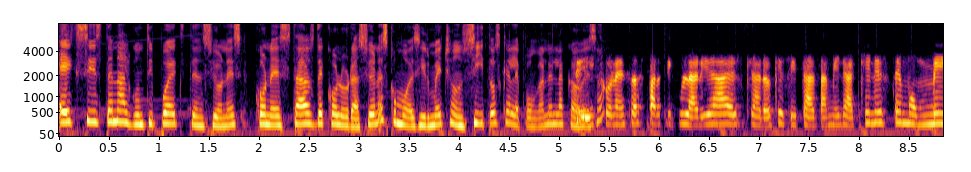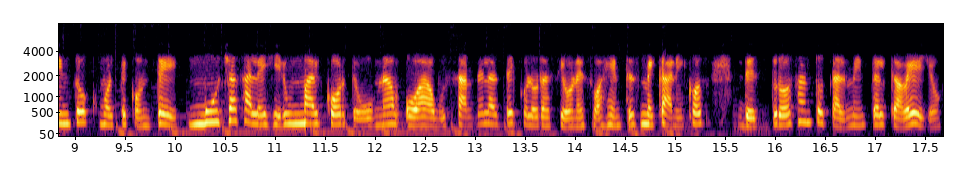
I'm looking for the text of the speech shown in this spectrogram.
¿Existen algún tipo de extensiones con estas decoloraciones, como decir mechoncitos que le pongan en la cabeza? Sí, con esas particularidades, claro que sí, Tata. Mira que en este momento, como te conté, muchas al elegir un mal corte o, una, o a abusar de las decoloraciones o agentes mecánicos, destrozan totalmente el cabello.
